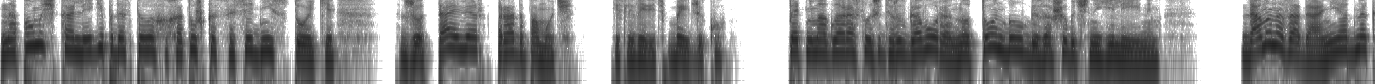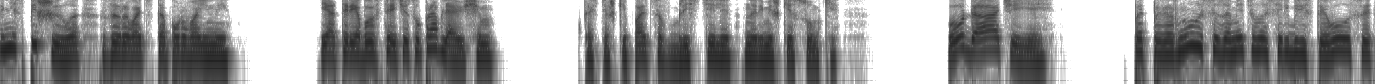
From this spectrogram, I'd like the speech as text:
На помощь коллеге подоспела хохотушка с соседней стойки. Джо Тайлер рада помочь, если верить Бейджику. Пэт не могла расслышать разговора, но тон был безошибочно елейным. Дама на задании, однако, не спешила зарывать топор войны. «Я требую встречи с управляющим». Костяшки пальцев блестели на ремешке сумки. «Удачи ей!» Пэт повернулась и заметила серебристые волосы,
